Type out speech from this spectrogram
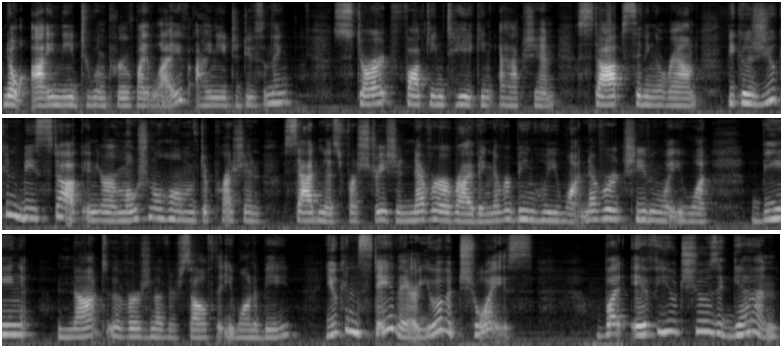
no, I need to improve my life, I need to do something, start fucking taking action. Stop sitting around because you can be stuck in your emotional home of depression, sadness, frustration, never arriving, never being who you want, never achieving what you want, being not the version of yourself that you want to be. You can stay there. You have a choice but if you choose again,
